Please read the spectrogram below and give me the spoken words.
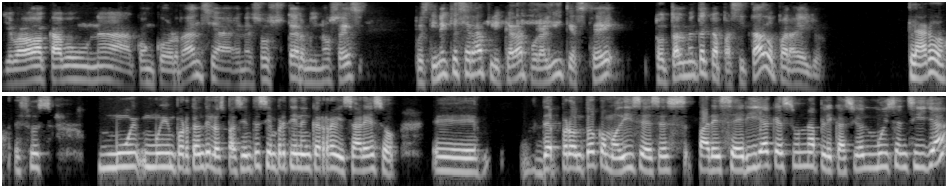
llevado a cabo una concordancia en esos términos, es, pues tiene que ser aplicada por alguien que esté totalmente capacitado para ello. Claro, eso es muy, muy importante y los pacientes siempre tienen que revisar eso. Eh, de pronto, como dices, es, parecería que es una aplicación muy sencilla,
